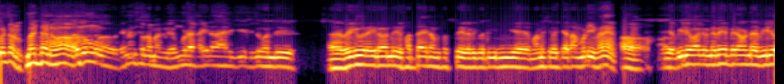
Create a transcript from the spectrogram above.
வெட்டணும். பட்டனோ அதுவும் என்னன்னு சொல்ற மாதிரி உங்களோட தான் இருக்கு. இது வந்து வெகு விரைவில் வந்து பத்தாயிரம் சப்ஸ்கிரைப் எடுக்கிறதுக்கு நீங்க மனசு வச்சாதான் முடியுமே. நீங்க வீடியோ பாக்குற நிறைய பேர் அவன் வீடியோ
